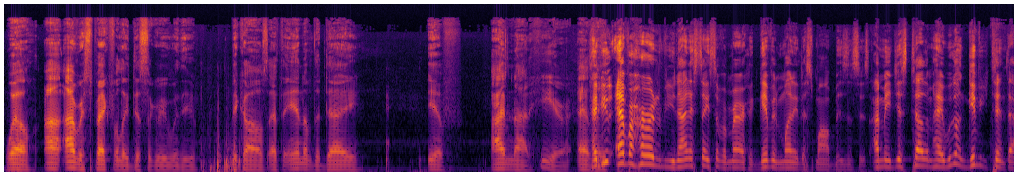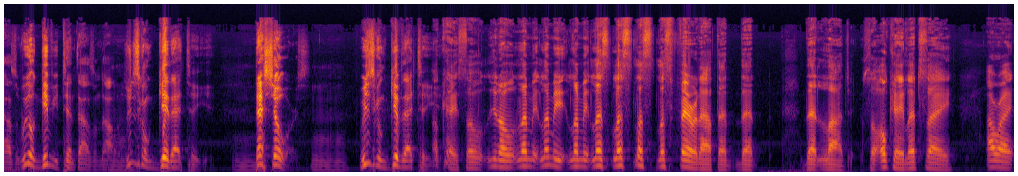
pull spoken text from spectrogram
Well, I, I respectfully disagree with you because at the end of the day, if I'm not here as Have a- you ever heard of the United States of America giving money to small businesses? I mean, just tell them, hey, we're gonna give you ten thousand. We're gonna give you ten thousand dollars. We're mm. just gonna give that to you. Mm-hmm. That's yours. Mm-hmm. We're just gonna give that to you. Okay, so you know, let me let me let me let's let's let's let's ferret out that that that logic. So okay, let's say, all right,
